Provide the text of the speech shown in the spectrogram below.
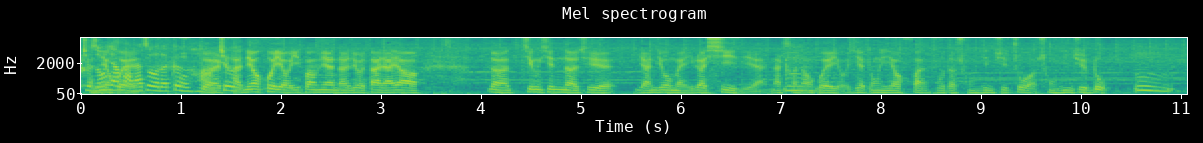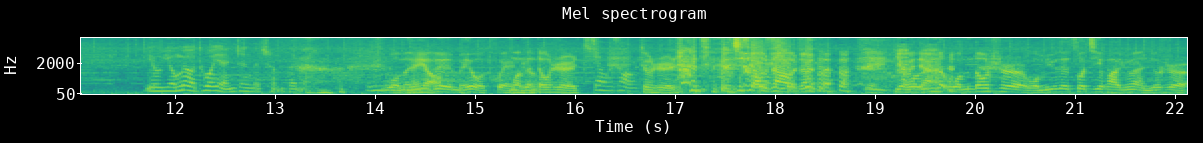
就总想把它做得更好，对，肯定会有一方面的，就大家要。那精心的去研究每一个细节，那可能会有一些东西要反复的重新去做，重新去录。嗯，有有没有拖延症的成分？我们乐队没有拖延症，我们都是焦躁，就是 焦躁症。我们我们都是我们乐队做计划，永远就是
